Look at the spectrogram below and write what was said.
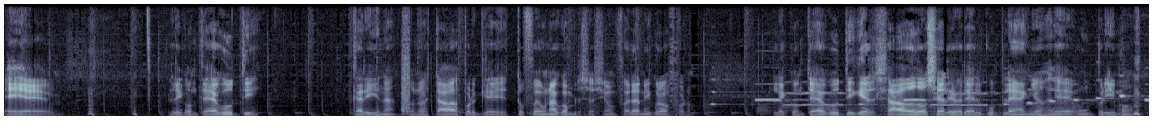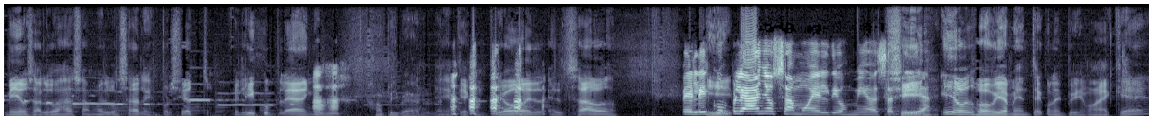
eh, le conté a Guti, Karina, tú no estabas porque esto fue una conversación fuera de micrófono. Le conté a Guti que el sábado celebré el cumpleaños de un primo mío. Saludos a Samuel González, por cierto. Feliz cumpleaños. Ajá. Happy birthday. eh, que cumplió el, el sábado. Feliz Y- cumpleaños, Samuel, Dios mío, esa Sí, tía. y obviamente con el primo hay que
